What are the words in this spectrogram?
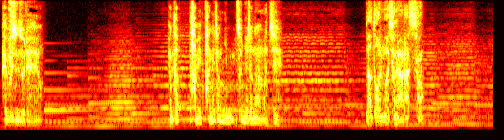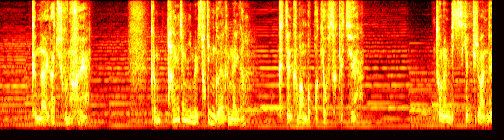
그게 무슨 소리예요? 형, 나 담이 방 회장님 손녀잖아, 맞지? 나도 얼마 전에 알았어. 금나이가 죽은 후에 그럼 방 회장님을 속인 거야, 금라이가? 그땐 그 방법밖에 없었겠지. 돈은 미치게 필요한데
